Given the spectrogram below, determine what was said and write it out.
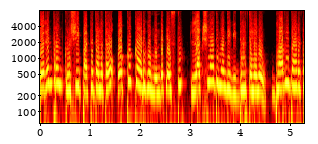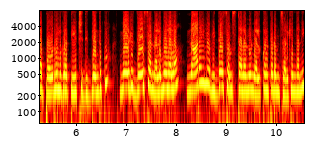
నిరంతరం కృషి పట్టుదలతో ఒక్కొక్క అడుగు ముందుకేస్తూ లక్షలాది మంది విద్యార్థులను భావి భారత పౌరులుగా తీర్చిదిద్దేందుకు నేడు దేశ నలుమూలలా నారాయణ విద్యా సంస్థలను నెలకొల్పడం జరిగిందని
